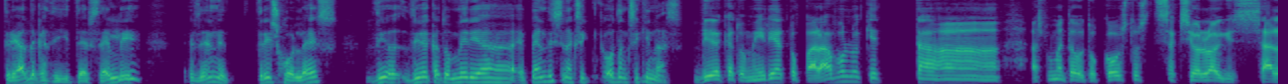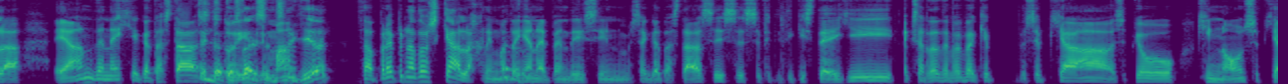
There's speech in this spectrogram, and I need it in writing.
30 καθηγητές θέλει, ε, δεν είναι τρεις σχολές, Δύο, δύο εκατομμύρια επένδυση να όταν ξεκινάς. Δύο εκατομμύρια το παράβολο και τα, ας πούμε, το, το κόστος της αξιολόγησης. Αλλά εάν δεν έχει εγκαταστάσεις, εγκαταστάσεις στο Ίδρυμα, θα πρέπει να δώσει και άλλα χρήματα για να επενδύσει σε εγκαταστάσεις, σε φοιτητική στέγη. Εξαρτάται βέβαια και σε, ποια, σε ποιο κοινό, σε ποιε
